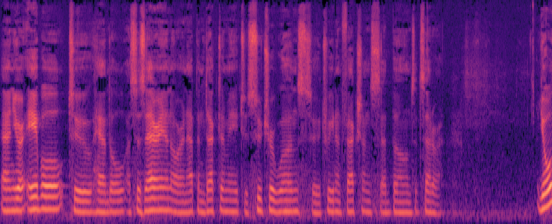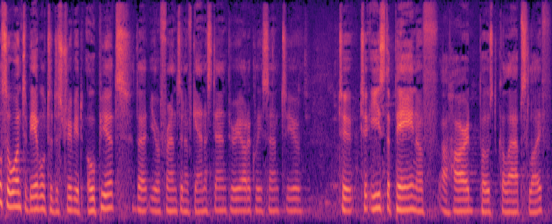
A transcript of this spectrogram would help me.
and you're able to handle a cesarean or an appendectomy to suture wounds, to treat infections, set bones, etc. You also want to be able to distribute opiates that your friends in Afghanistan periodically sent to you to, to ease the pain of a hard post collapse life.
